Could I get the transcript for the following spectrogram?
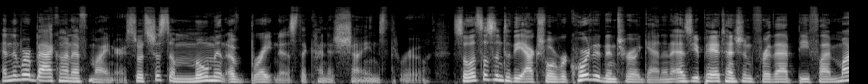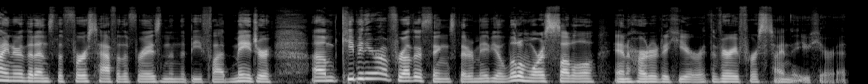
and then we're back on F minor. So it's just a moment of brightness that kind of shines through. So let's listen to the actual recorded intro again, and as you pay attention for that B flat minor that ends the first half of the phrase and then the B flat major, um, keep an ear out for other things that are maybe a little more subtle and harder to hear the very first time that you hear it.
